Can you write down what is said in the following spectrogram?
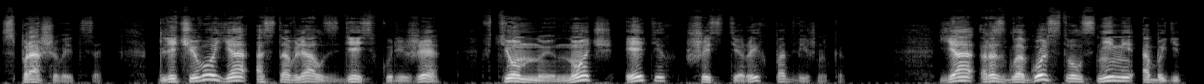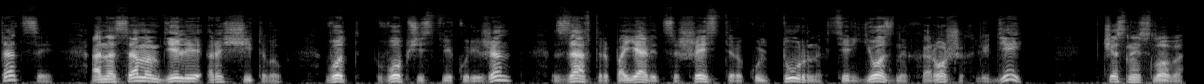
Спрашивается, для чего я оставлял здесь, в Куреже, в темную ночь этих шестерых подвижников. Я разглагольствовал с ними об агитации, а на самом деле рассчитывал. Вот в обществе курижан завтра появится шестеро культурных, серьезных, хороших людей, честное слово,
